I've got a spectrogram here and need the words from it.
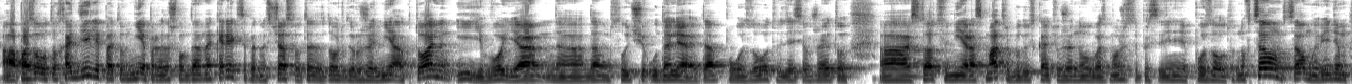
а, по золоту ходили, поэтому не произошла данная коррекция, поэтому сейчас вот этот ордер уже не актуален и его я а, в данном случае удаляю да, по золоту. Здесь я уже эту а, ситуацию не рассматриваю, буду искать уже новые возможности присоединения по золоту. Но в целом, в целом мы видим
